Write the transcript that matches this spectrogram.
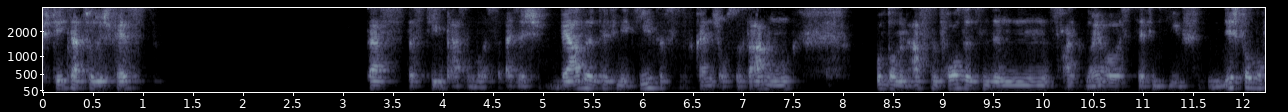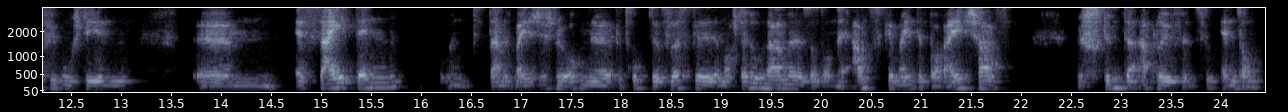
steht natürlich fest, dass das Team passen muss. Also ich werde definitiv, das kann ich auch so sagen, unter einem ersten Vorsitzenden Frank Neuhaus definitiv nicht zur Verfügung stehen. Ähm, es sei denn, und damit meine ich nicht nur irgendeine gedruckte Floskel in der Stellungnahme, sondern eine ernst gemeinte Bereitschaft, bestimmte Abläufe zu ändern.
